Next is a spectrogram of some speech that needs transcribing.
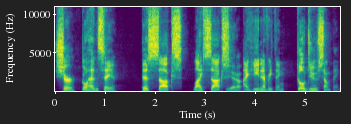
sure, go ahead and say it. This sucks. Life sucks. Yeah. I hate everything. Go do something.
